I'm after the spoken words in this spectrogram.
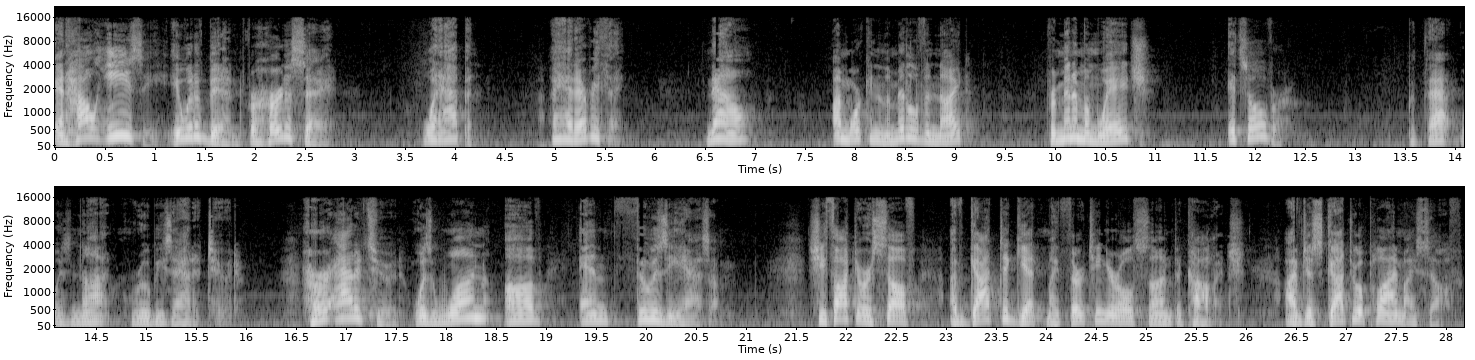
And how easy it would have been for her to say, What happened? I had everything. Now, I'm working in the middle of the night for minimum wage. It's over. But that was not Ruby's attitude. Her attitude was one of enthusiasm. She thought to herself, I've got to get my 13 year old son to college. I've just got to apply myself.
